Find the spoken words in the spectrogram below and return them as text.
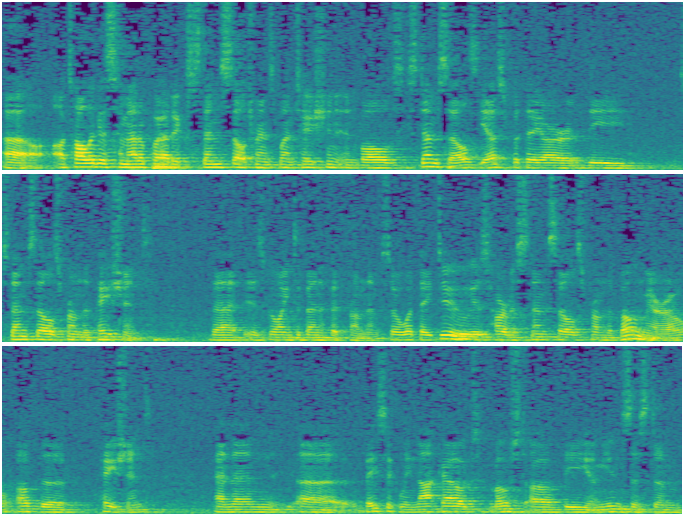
Uh, autologous hematopoietic stem cell transplantation involves stem cells, yes, but they are the stem cells from the patient that is going to benefit from them. So what they do is harvest stem cells from the bone marrow of the patient and then uh, basically knock out most of the immune system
